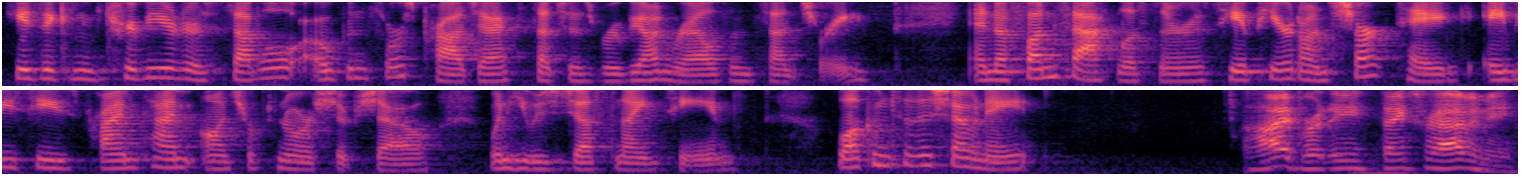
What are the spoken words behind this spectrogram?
He is a contributor to several open source projects such as Ruby on Rails and Sentry. And a fun fact, listeners, he appeared on Shark Tank, ABC's primetime entrepreneurship show, when he was just 19. Welcome to the show, Nate. Hi, Brittany. Thanks for having me.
